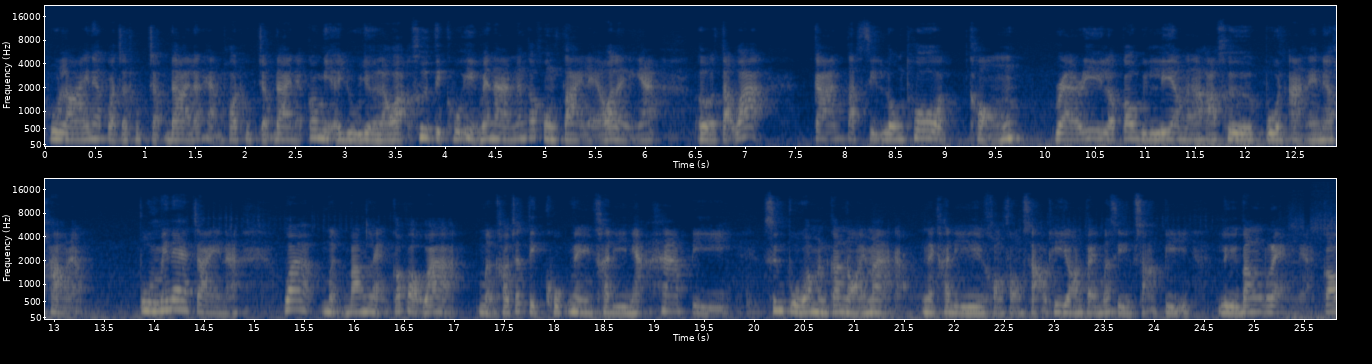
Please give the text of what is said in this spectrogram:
ผู้ร้ายเนี่ยกว่าจะถูกจับได้และแถมพอถูกจับได้เนี่ยก็มีอายุเยอะแล้วอะคือติดคุกอีกไม่นานนั่นก็คงตายแล้วอะไรอย่างเงี้ยเออแต่ว่าการตัดสินลงโทษของ แรรี่แล้วก็วิลเลียมนะคะ คือปูนอ่านในเนื้อข่าวเนี่ย ปูนไม่แน่ใจนะ ว่าเหมือนบางแหล่งก็บอกว่าเหมือนเขาจะติดคุกในคดีเนี้ย5ปี ซึ่งปูว่ามันก็น้อยมากอะในคดีของสองสาวที่ย้อนไปเมื่อ 43 ปี หรือบางแหล่งเนี่ยก็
